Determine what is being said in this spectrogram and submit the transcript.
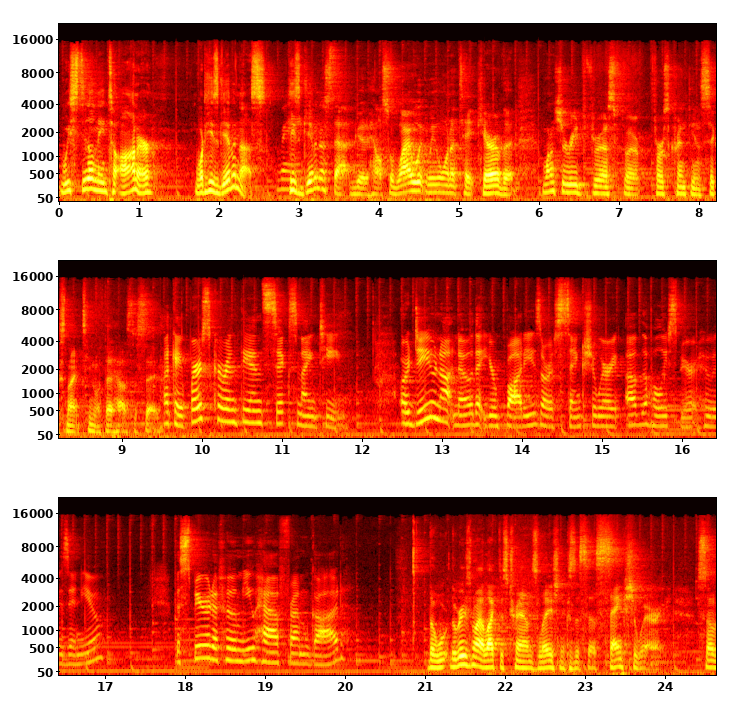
We still need to honor what he's given us. Right. He's given us that good health. So why wouldn't we want to take care of it? Why don't you read for us for 1 Corinthians 6:19 what that has to say? Okay, 1 Corinthians 6:19. Or do you not know that your bodies are a sanctuary of the Holy Spirit who is in you? The Spirit of whom you have from God? The, the reason why I like this translation because it says sanctuary. So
